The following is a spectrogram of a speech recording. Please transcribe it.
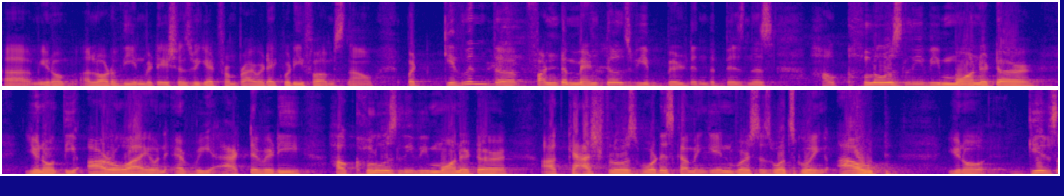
uh, you know, a lot of the invitations we get from private equity firms now. But given the fundamentals we built in the business, how closely we monitor, you know, the ROI on every activity, how closely we monitor our cash flows, what is coming in versus what's going out, you know, gives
